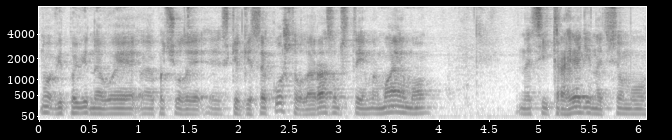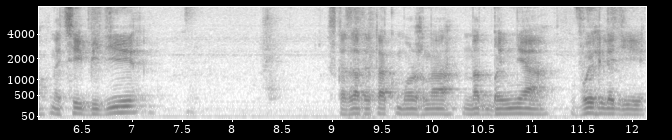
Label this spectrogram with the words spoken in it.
Ну, відповідно, ви е, почули, е, скільки це коштувало. Разом з тим ми маємо на цій трагедії, на, цьому, на цій біді, сказати так, можна надбання в вигляді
